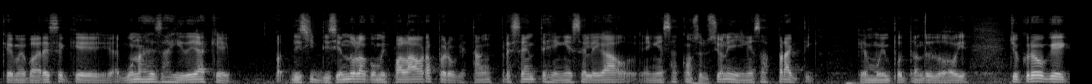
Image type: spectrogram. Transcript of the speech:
que me parece que algunas de esas ideas que, diciéndola con mis palabras, pero que están presentes en ese legado, en esas concepciones y en esas prácticas, que es muy importante todavía. Yo creo que,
